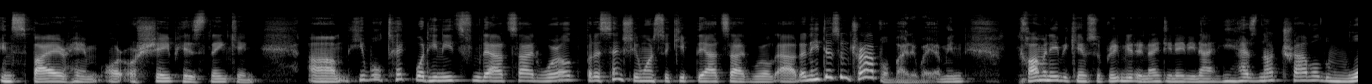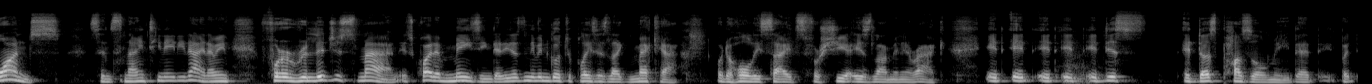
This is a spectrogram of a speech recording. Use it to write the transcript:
inspire him or, or shape his thinking. Um, he will take what he needs from the outside world, but essentially wants to keep the outside world out. And he doesn't travel, by the way. I mean, Khamenei became supreme leader in 1989. He has not traveled once since 1989. I mean, for a religious man, it's quite amazing that he doesn't even go to places like Mecca or the holy sites for Shia Islam in Iraq. It it it it it, it is it does puzzle me that, but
